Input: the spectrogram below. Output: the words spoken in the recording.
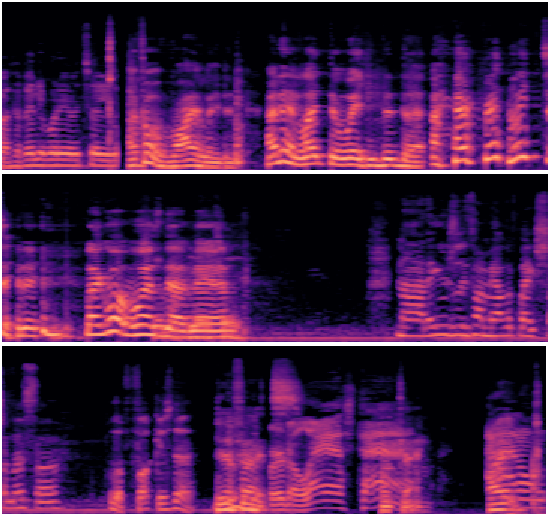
Have anybody ever tell you? I felt violated. I didn't like the way he did that. I really didn't. Like, what was that, man? nah, they usually tell me I look like Shalissa. Who the fuck is that? Yeah, For the last time. Okay. I I, don't.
